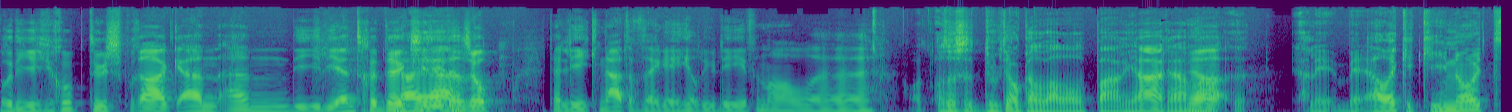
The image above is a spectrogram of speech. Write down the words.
voor die groep toespraak en, en die, die introductie en zo. Dat leek net of dat je heel je leven al... Uh... Dus het doet ook al wel al een paar jaar, hè, maar allez, bij elke keynote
